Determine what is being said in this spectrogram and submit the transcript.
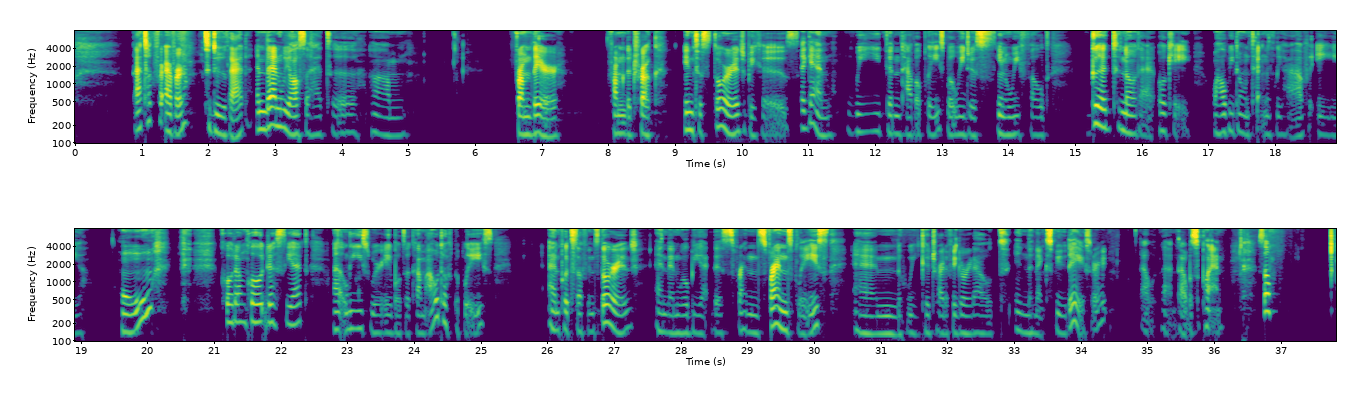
that took forever to do that. And then we also had to, um, from there, from the truck into storage because, again, we didn't have a place, but we just, you know, we felt good to know that, okay, while we don't technically have a home, quote unquote, just yet, at least we're able to come out of the place and put stuff in storage and then we'll be at this friend's friend's place and we could try to figure it out in the next few days right? That that, that was the plan. So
